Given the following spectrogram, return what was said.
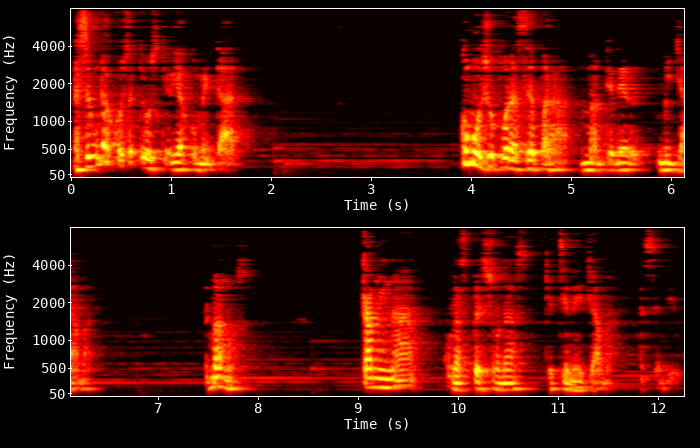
La segunda cosa que os quería comentar, ¿cómo yo puedo hacer para mantener mi llama? Hermanos, caminar con las personas que tienen llama encendida.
